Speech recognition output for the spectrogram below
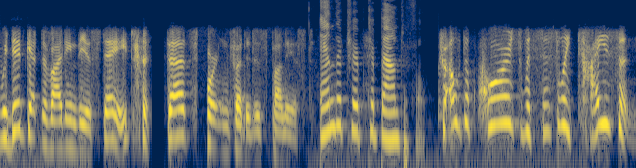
we did get dividing the estate. That's important, Foote at his funniest. And the trip to Bountiful. Oh, of course, with Cicely Tyson.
